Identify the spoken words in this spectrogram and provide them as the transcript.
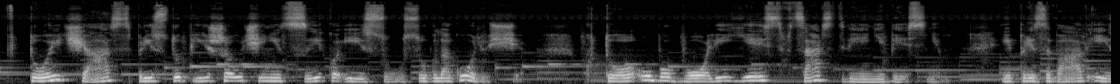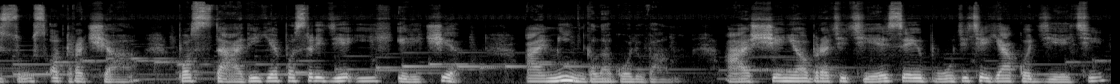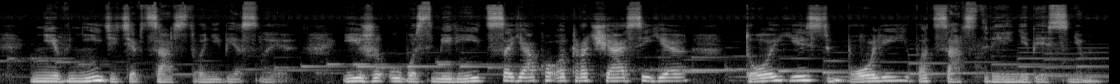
В той час приступиша ученицы ко Иисусу глаголюще, кто убоболи есть в Царстве Небеснем, и призвав Иисус отроча, постави е посреди их и рече, Аминь глаголю вам, а ще не обратитеся и будете, яко дети, не внидите в Царство Небесное, и же убо смириться, яко отроча сие, то есть болій во Царстві Небеснім.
